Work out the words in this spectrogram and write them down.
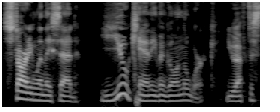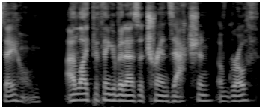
starting when they said, you can't even go in the work. You have to stay home. I like to think of it as a transaction of growth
